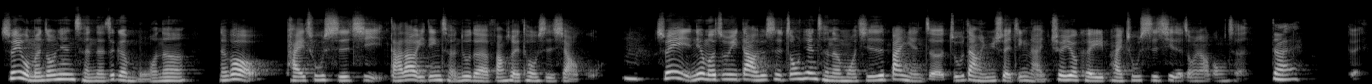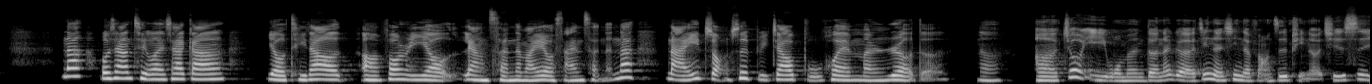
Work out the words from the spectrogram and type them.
所以我们中间层的这个膜呢，能够排出湿气，达到一定程度的防水透湿效果。嗯，所以你有没有注意到，就是中间层的膜其实扮演着阻挡雨水进来，却又可以排出湿气的重要工程。对对。那我想请问一下，刚刚有提到，呃，风铃有两层的嘛，也有三层的，那哪一种是比较不会闷热的呢？呃，就以我们的那个机能性的纺织品呢，其实是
